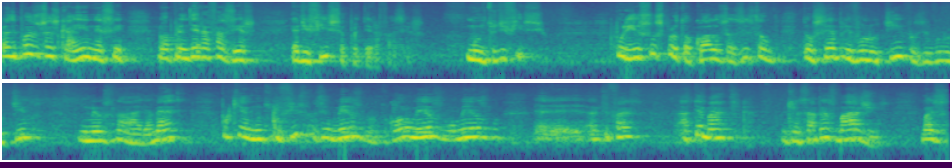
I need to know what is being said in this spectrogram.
Para depois vocês caírem nesse, no aprender a fazer. É difícil aprender a fazer. Muito difícil. Por isso, os protocolos, às vezes, estão, estão sempre evolutivos, evolutivos, menos na área médica, porque é muito difícil fazer o mesmo protocolo, o mesmo, o mesmo. É, a gente faz a temática, e quem sabe as margens. Mas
